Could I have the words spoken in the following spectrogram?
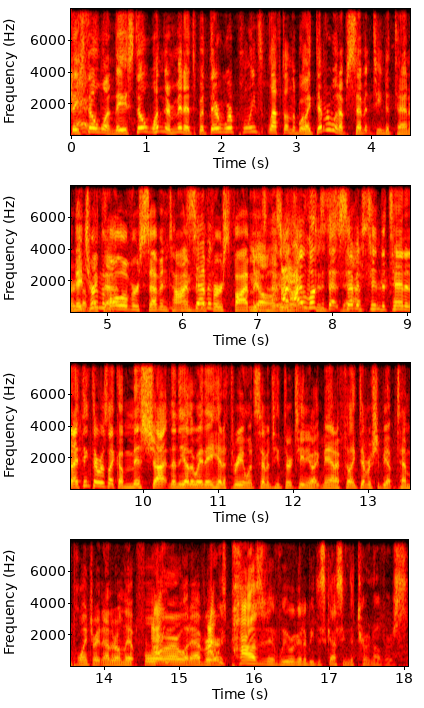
they still won. They still won their minutes, but there were points left on the board. Like Denver went up 17 to 10 or They something turned like the that. ball over seven times in the first five minutes Yo, of this game. I, I looked at that Disaster. 17 to 10, and I think there was like a missed shot, and then the other way they hit a three and went 17 13. You're like, man, I feel like Denver should be up 10 points right now. They're only up four, I- whatever. I was positive we were going to be discussing the turnovers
